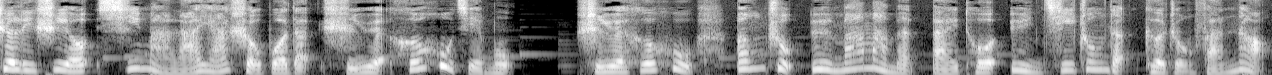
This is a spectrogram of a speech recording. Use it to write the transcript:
这里是由喜马拉雅首播的十月呵护节目。十月呵护帮助孕妈妈们摆脱孕期中的各种烦恼。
